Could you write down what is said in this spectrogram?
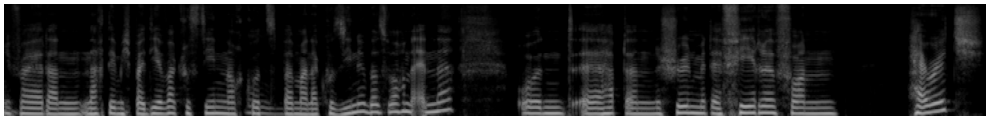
Ich war ja dann, nachdem ich bei dir war, Christine, noch kurz mhm. bei meiner Cousine übers Wochenende und äh, habe dann schön mit der Fähre von Harwich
